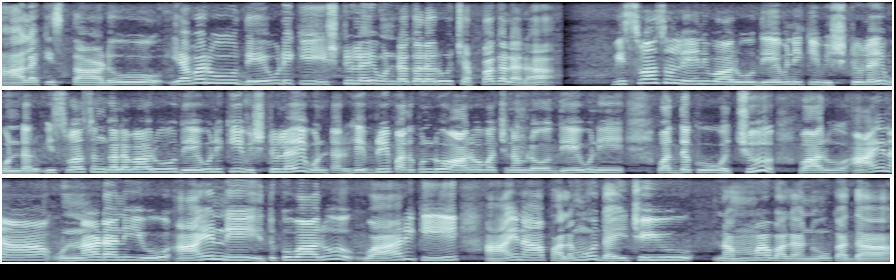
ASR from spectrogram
ఆలకిస్తాడు. ఎవరు దేవుడికి ఇష్టులై ఉండగలరు చెప్పగలరా? విశ్వాసం లేనివారు దేవునికి విష్టులై ఉండరు. విశ్వాసం గలవారు దేవునికి విష్టులై ఉంటారు. హెబ్రి పదకొండు ఆరో వచనంలో దేవుని వద్దకు వచ్చు. వారు ఆయన ఉన్నాడనియు ఆయన్ని ఎతుకువారు వారికి ఆయన ఫలము దయచేయు నమ్మవలను కదా?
